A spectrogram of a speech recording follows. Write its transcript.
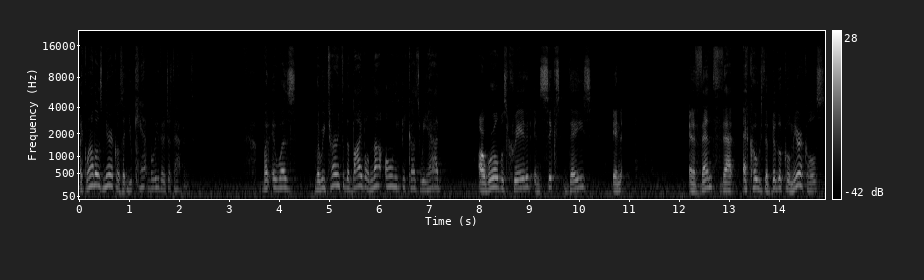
like one of those miracles that you can't believe that it just happened. But it was the return to the Bible not only because we had our world was created in six days in an event that echoes the biblical miracles,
